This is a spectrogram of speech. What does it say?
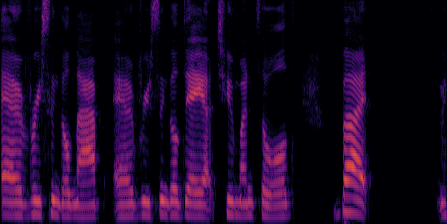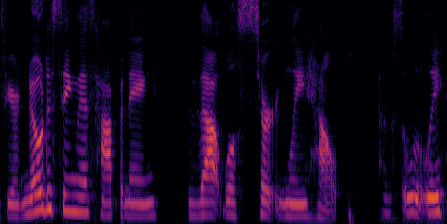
every single nap, every single day at two months old. But if you're noticing this happening, that will certainly help. Absolutely.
